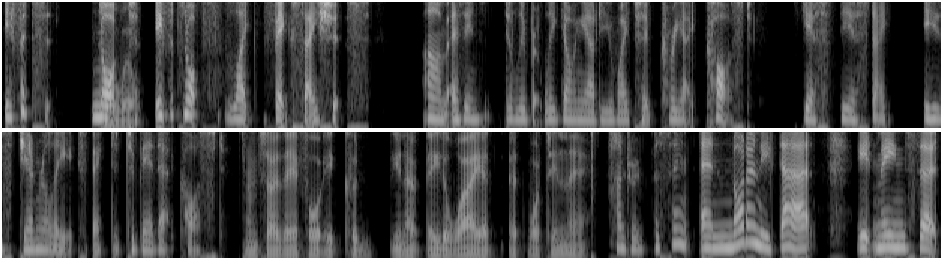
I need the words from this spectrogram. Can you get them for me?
If it's not, if it's not f- like vexatious, um, as in deliberately going out of your way to create cost, yes, the estate is generally expected to bear that cost. And so therefore it could, you know, eat away at, at what's in there. 100%. And not only that, it means that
